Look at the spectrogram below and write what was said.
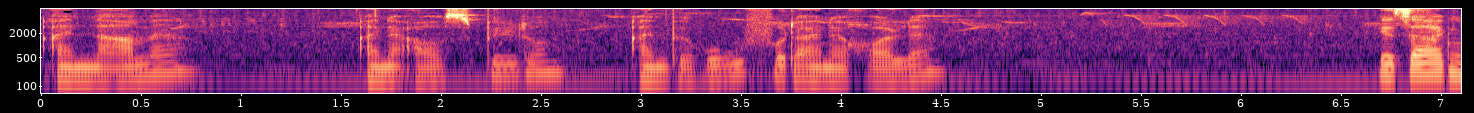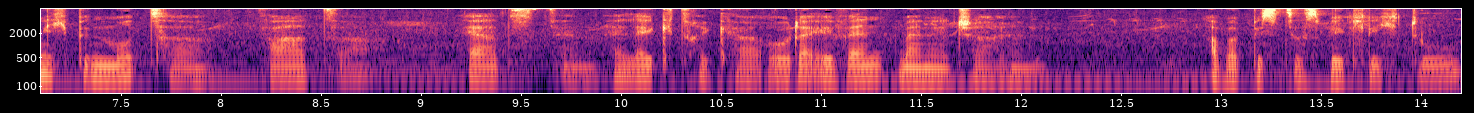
Ein Name, eine Ausbildung, ein Beruf oder eine Rolle? Wir sagen, ich bin Mutter, Vater, Ärztin, Elektriker oder Eventmanagerin. Aber bist das wirklich du?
